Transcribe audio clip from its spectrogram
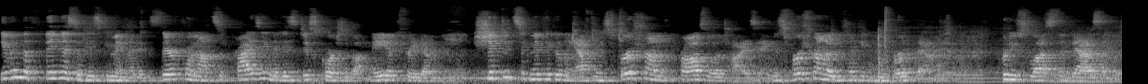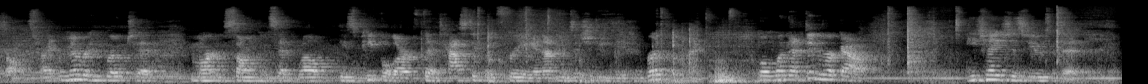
Given the thinness of his commitment, it is therefore not surprising that his discourse about native freedom shifted significantly after his first round of proselytizing, his first round of attempting to convert them, produced less than dazzling results, right? Remember, he wrote to Martin Sonck and said, well, these people are fantastically free, and that means it should be easy to convert them, right? Well, when that didn't work out, he changed his views a bit.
